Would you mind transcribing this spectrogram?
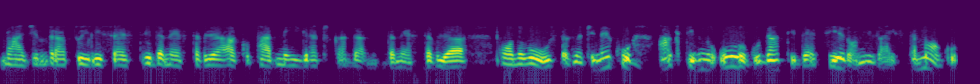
mlađem bratu ili sestri, da ne stavlja ako padne igračka, da, da ne stavlja ponovo usta, znači neku aktivnu ulogu dati deci jer oni zaista mogu.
